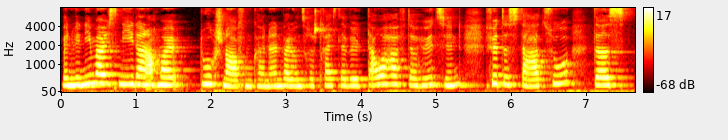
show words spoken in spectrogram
wenn wir niemals nie dann auch mal durchschnaufen können, weil unsere Stresslevel dauerhaft erhöht sind, führt das dazu, dass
